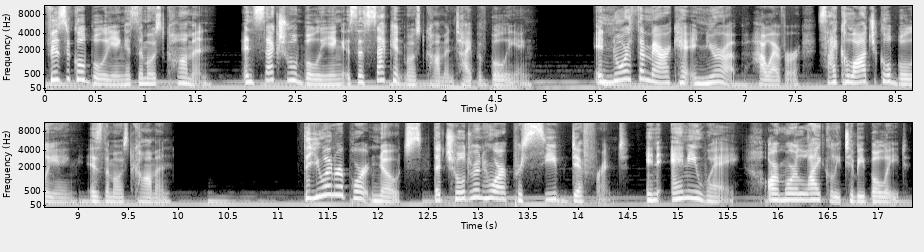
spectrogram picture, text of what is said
physical bullying is the most common, and sexual bullying is the second most common type of bullying. In North America and Europe, however, psychological bullying is the most common. The UN report notes that children who are perceived different in any way are more likely to be bullied.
